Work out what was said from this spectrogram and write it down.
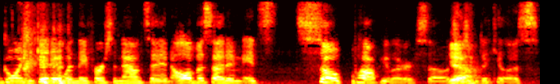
going to get it when they first announced it. And all of a sudden, it's so popular. So it's Yeah. just ridiculous.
